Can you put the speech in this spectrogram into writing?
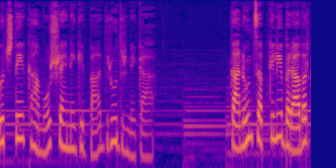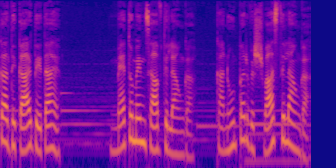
कुछ देर खामोश रहने के बाद रुद्र ने कहा कानून सबके लिए बराबर का अधिकार देता है। मैं तुम्हें इंसाफ दिलाऊँगा, कानून पर विश्वास दिलाऊँगा।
